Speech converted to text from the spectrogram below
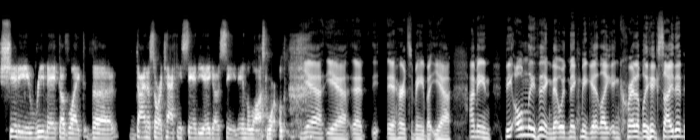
shitty remake of like the dinosaur attacking San Diego scene in the Lost World. Yeah, yeah, it, it- hurts me, but yeah. I mean, the only thing that would make me get like incredibly excited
